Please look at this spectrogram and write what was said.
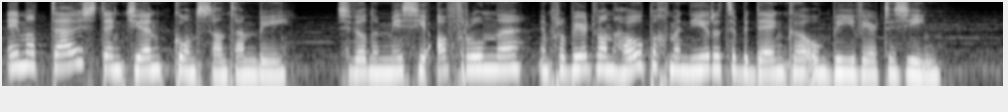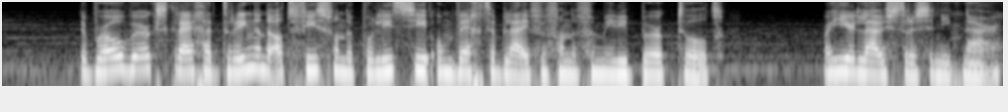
Eenmaal thuis denkt Jen constant aan B. Ze wil de missie afronden en probeert wanhopig manieren te bedenken om B weer te zien. De Brobergs krijgen het dringende advies van de politie om weg te blijven van de familie Berktold. Maar hier luisteren ze niet naar.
